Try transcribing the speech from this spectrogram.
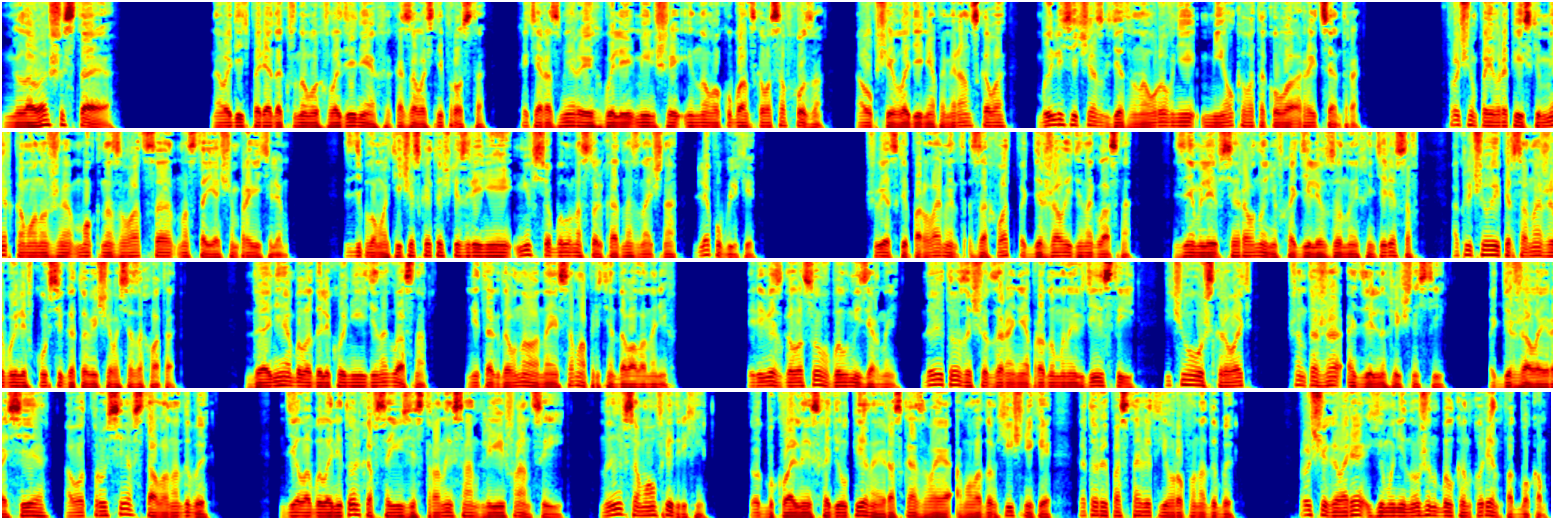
Глава шестая. Наводить порядок в новых владениях оказалось непросто, хотя размеры их были меньше иного кубанского совхоза, а общие владения Померанского были сейчас где-то на уровне мелкого такого райцентра. Впрочем, по европейским меркам он уже мог называться настоящим правителем. С дипломатической точки зрения не все было настолько однозначно для публики. Шведский парламент захват поддержал единогласно. Земли все равно не входили в зону их интересов, а ключевые персонажи были в курсе готовящегося захвата. Дания была далеко не единогласна. Не так давно она и сама претендовала на них. Перевес голосов был мизерный, да и то за счет заранее продуманных действий и, чего уж скрывать, шантажа отдельных личностей. Поддержала и Россия, а вот Пруссия встала на дыбы. Дело было не только в союзе страны с Англией и Францией, но и в самом Фридрихе. Тот буквально исходил пеной, рассказывая о молодом хищнике, который поставит Европу на дыбы. Проще говоря, ему не нужен был конкурент под боком.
